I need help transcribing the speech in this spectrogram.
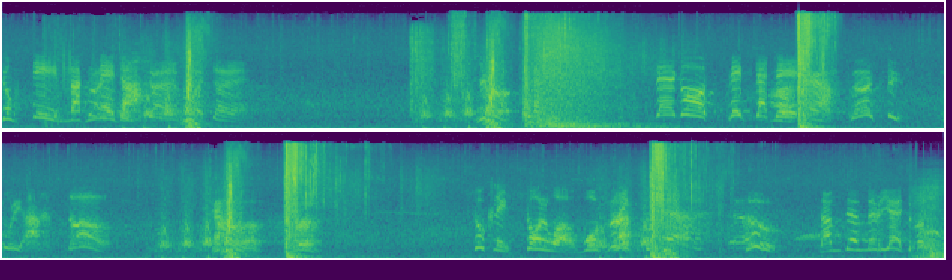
Junkti Magmeda! Segus Pipseti! Pösti! Purihahto! Sukli Solwa Wolflake! Tu! Tamde Merieto!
